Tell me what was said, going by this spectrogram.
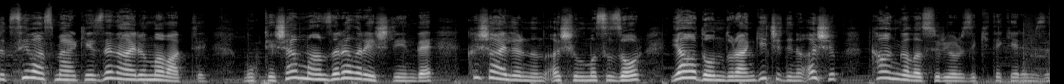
Artık Sivas merkezden ayrılma vakti. Muhteşem manzaralar eşliğinde kış aylarının aşılması zor, yağ donduran geçidini aşıp Kangal'a sürüyoruz iki tekerimizi.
